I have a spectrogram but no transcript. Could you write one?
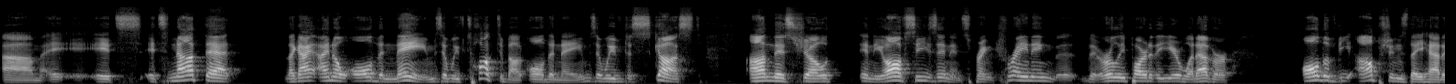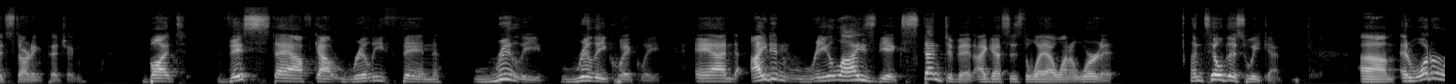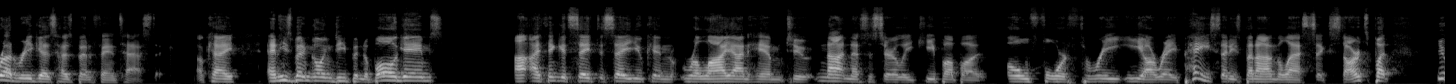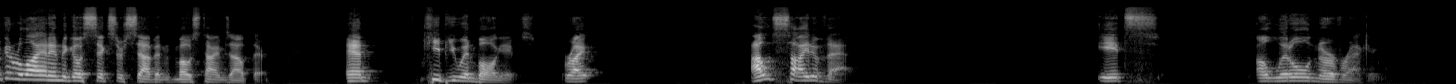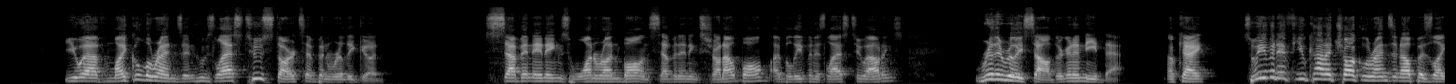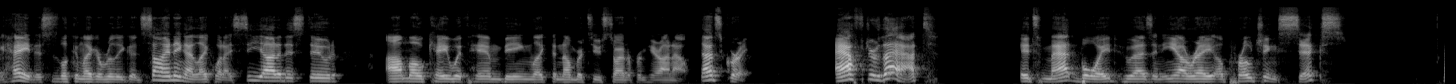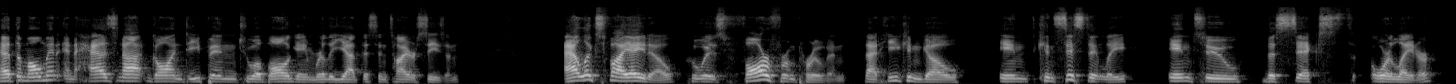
Um, it, it's it's not that like I, I know all the names and we've talked about all the names and we've discussed on this show in the offseason and spring training, the, the early part of the year, whatever, all of the options they had at starting pitching. But this staff got really thin really, really quickly. And I didn't realize the extent of it, I guess is the way I want to word it, until this weekend. Um, Eduardo Rodriguez has been fantastic. Okay. And he's been going deep into ball games. Uh, I think it's safe to say you can rely on him to not necessarily keep up a 043 ERA pace that he's been on the last six starts, but you can rely on him to go six or seven most times out there and keep you in ball games, right? Outside of that, it's a little nerve wracking. You have Michael Lorenzen, whose last two starts have been really good. Seven innings, one run ball, and seven innings shutout ball, I believe, in his last two outings. Really, really solid. They're going to need that. Okay. So even if you kind of chalk Lorenzen up as like, hey, this is looking like a really good signing, I like what I see out of this dude, I'm okay with him being like the number two starter from here on out. That's great. After that, it's Matt Boyd, who has an ERA approaching six at the moment and has not gone deep into a ball game really yet this entire season. Alex Faedo, who is far from proven that he can go in consistently into the sixth or later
